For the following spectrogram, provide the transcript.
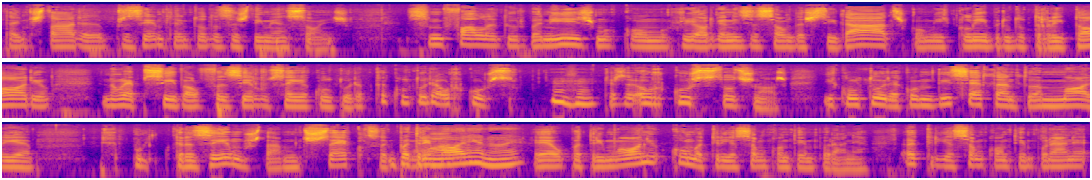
tem que estar eh, presente em todas as dimensões. Se me fala de urbanismo como reorganização das cidades, como equilíbrio do território, não é possível fazê-lo sem a cultura, porque a cultura é o recurso. Uhum. Quer dizer, é o recurso de todos nós. E cultura, como disse, é tanto a memória que trazemos há muitos séculos. O património, não é? É o património, como a criação contemporânea. A criação contemporânea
